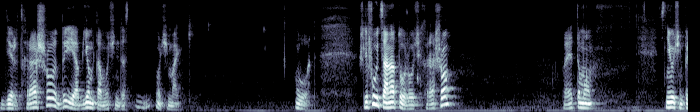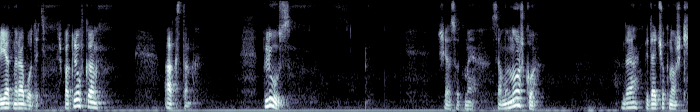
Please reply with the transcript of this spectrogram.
держит хорошо, да и объем там очень, до... очень маленький. Вот. Шлифуется она тоже очень хорошо, поэтому с ней очень приятно работать. Шпаклевка Акстон. Плюс, сейчас вот мы саму ножку, да, пятачок ножки.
